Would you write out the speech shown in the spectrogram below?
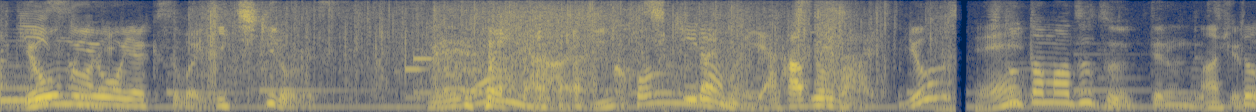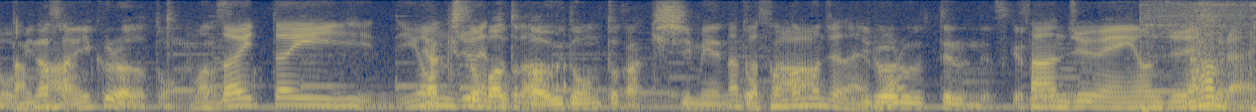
何業務用焼きそば1キロですすごいな。1キロの焼きそば。業務え1玉ずつ売ってるんですけど皆さんいくらだと思いまあます大体40焼きそば円とかとかうどんとかきしめんとなんかそんなもかんじゃないの？いろいろ売ってるんですけど。30円40円ぐらい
